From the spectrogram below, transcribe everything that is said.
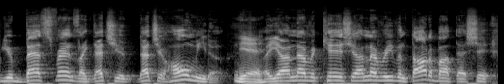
your best friends. Like that's your that's your homie though. Yeah. like y'all never kissed. Y'all never even thought about that shit.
